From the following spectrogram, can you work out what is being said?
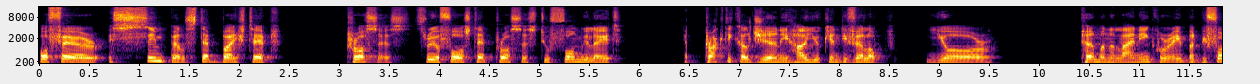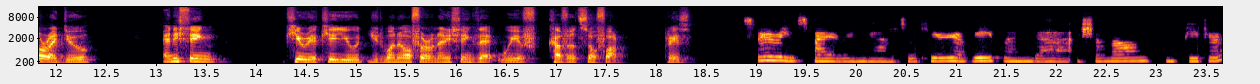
offer a simple step by step process, three or four step process to formulate a practical journey how you can develop your permanent line inquiry. But before I do, anything Kyriaki, you, you'd want to offer on anything that we've covered so far, please. It's very inspiring uh, to hear Aviv, and uh, Shalom and Peter.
